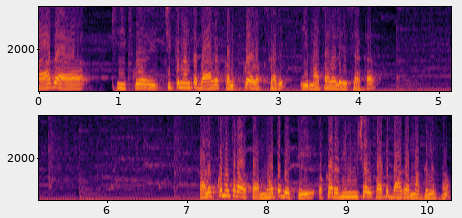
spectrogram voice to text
బాగా ఈ కో చికెన్ అంతా బాగా కలుపుకోవాలి ఒకసారి. ఈ మసాలాలు వేసాక. కలుపుకున్న తర్వాత మూత పెట్టి ఒక రెండు నిమిషాల పాటు బాగా మగ్గనిద్దాం.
